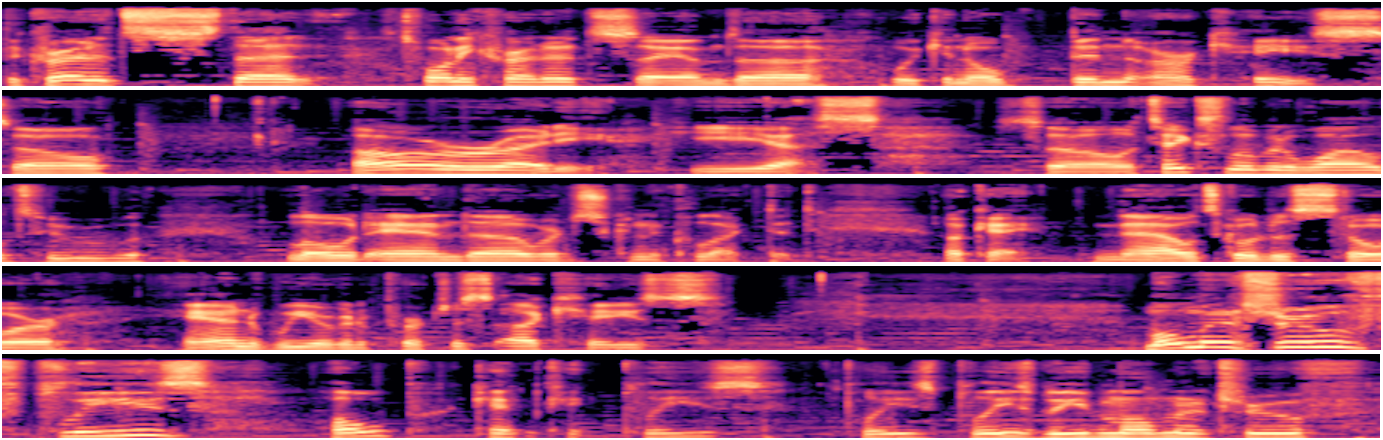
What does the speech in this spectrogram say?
the credits that 20 credits and uh, we can open our case. So, alrighty, yes. So it takes a little bit of while to load and uh, we're just to collect it. Okay, now let's go to the store and we are to purchase a case. Moment of truth, please. Hope, can, can please, please, please, believe moment of truth.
